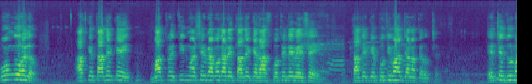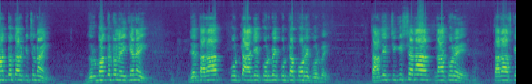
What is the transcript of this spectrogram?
পঙ্গু হলো আজকে তাদেরকে মাত্র তিন মাসের ব্যবধানে তাদেরকে রাজপথে নেমে এসে তাদেরকে প্রতিবাদ জানাতে হচ্ছে। এর চেয়ে দুর্ভাগ্যতার কিছু নাই। দুর্ভাগ্যটা হলো এইখানেই যে তারা কোনটা আগে করবে, কোনটা পরে করবে। তাদের চিকিৎসা না না করে তারা আজকে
